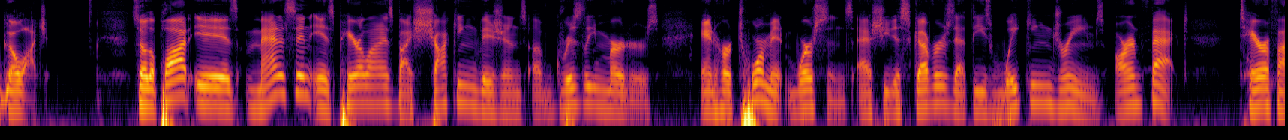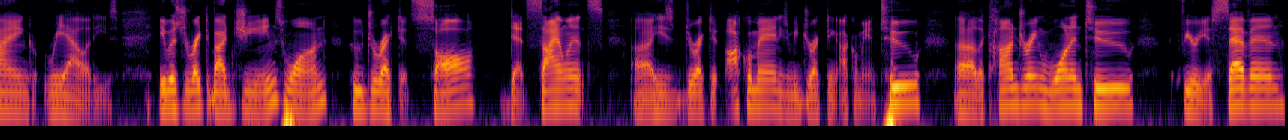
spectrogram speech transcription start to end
go watch it. So the plot is Madison is paralyzed by shocking visions of grisly murders and her torment worsens as she discovers that these waking dreams are in fact terrifying realities. It was directed by James Wan, who directed Saw, Dead Silence. Uh, he's directed Aquaman. He's gonna be directing Aquaman 2, uh, The Conjuring 1 and 2, Furious 7,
